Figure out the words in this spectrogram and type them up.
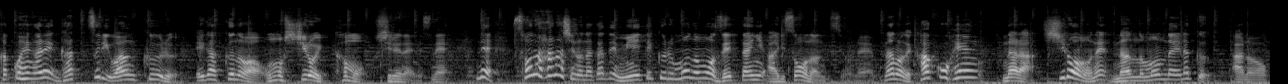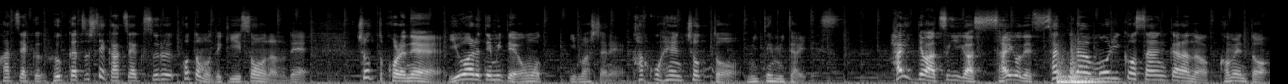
過去編がねがっつりワンクール描くのは面白いかもしれないですね。でその話の中で見えてくるものも絶対にありそうなんですよね。なので過去編なら白もね何の問題なくあの活躍復活して活躍することもできそうなのでちょっとこれね言われてみて思いましたね。過去編ちょっと見てみたいです。はいでは次が最後です。さくらもりこさんからのコメント。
